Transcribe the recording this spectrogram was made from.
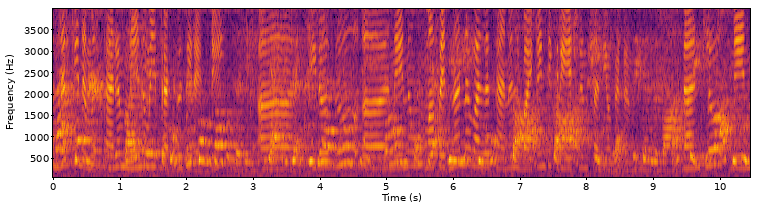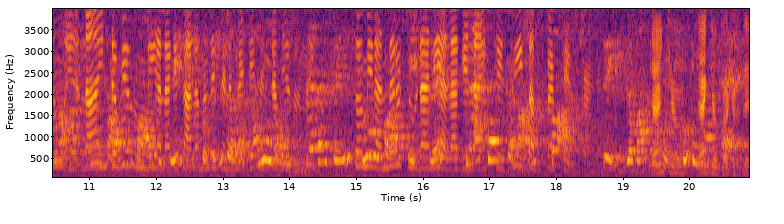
అందరికీ నమస్కారం. నేను మీ ప్రకృతి రెడ్డి. ఈరోజు నేను మా పెద్దనాన్న వాళ్ళ ఛానల్ బయటింటి క్రియేషన్స్ అని ఒకటి ఉంది దాంట్లో నేను నా ఇంటర్వ్యూ ఉంది. అలాగే చాలామంది సెలబ్రిటీస్ ఇంటర్వ్యూస్ ఉన్నాయి. సో మీరందరూ చూడాలి. అలాగే లైక్ చేసి సబ్స్క్రైబ్ చేసుకోండి. థ్యాంక్ యూ థ్యాంక్ యూ ప్రకృతి.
